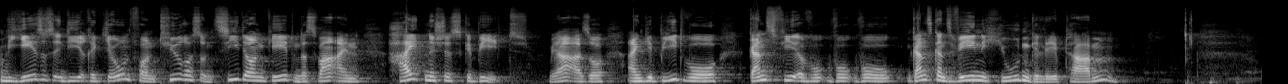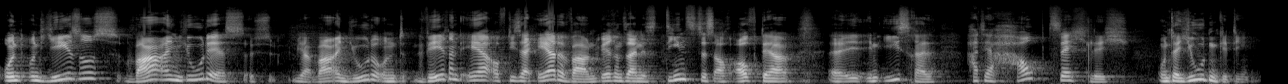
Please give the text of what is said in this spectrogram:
wie Jesus in die Region von Tyros und Sidon geht und das war ein heidnisches Gebiet. Ja, also ein Gebiet, wo ganz, viel, wo, wo, wo ganz, ganz wenig Juden gelebt haben. Und, und Jesus war ein Jude, er ist, ja, war ein Jude und während er auf dieser Erde war und während seines Dienstes auch auf der, äh, in Israel, hat er hauptsächlich unter Juden gedient.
